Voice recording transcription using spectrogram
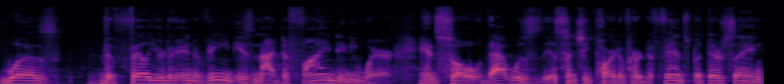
was the failure to intervene is not defined anywhere. And so that was essentially part of her defense. But they're saying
